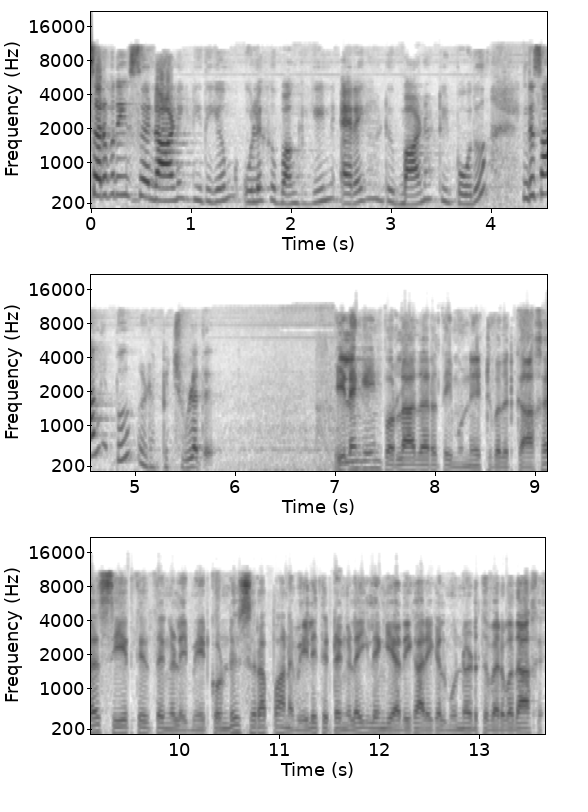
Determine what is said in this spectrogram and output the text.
சர்வதேச நாணய நிதியம் உலக வங்கியின் அரையாண்டு மாநாட்டின் போது இந்த சந்திப்பு இடம்பெற்றுள்ளது. இலங்கையின் பொருளாதாரத்தை முன்னேற்றுவதற்காக சீர்திருத்தங்களை மேற்கொண்டு சிறப்பான வேலைத்திட்டங்களை இலங்கை அதிகாரிகள் முன்னெடுத்து வருவதாக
